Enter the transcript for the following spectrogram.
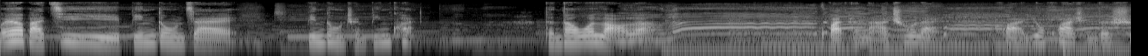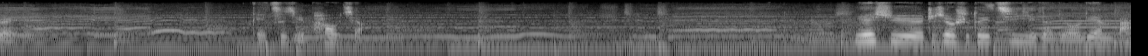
我要把记忆冰冻在，冰冻成冰块。”等到我老了，我把它拿出来，化用化成的水给自己泡脚。也许这就是对记忆的留恋吧。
